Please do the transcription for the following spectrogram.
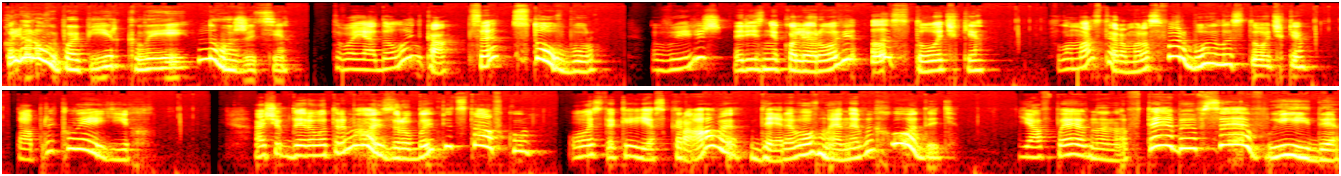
кольоровий папір, клей, ножиці. Твоя долонька це стовбур. Виріж різнокольорові листочки. Фломастером розфарбуй листочки та приклей їх. А щоб дерево трималось, зроби підставку. Ось таке яскраве дерево в мене виходить. Я впевнена, в тебе все вийде.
